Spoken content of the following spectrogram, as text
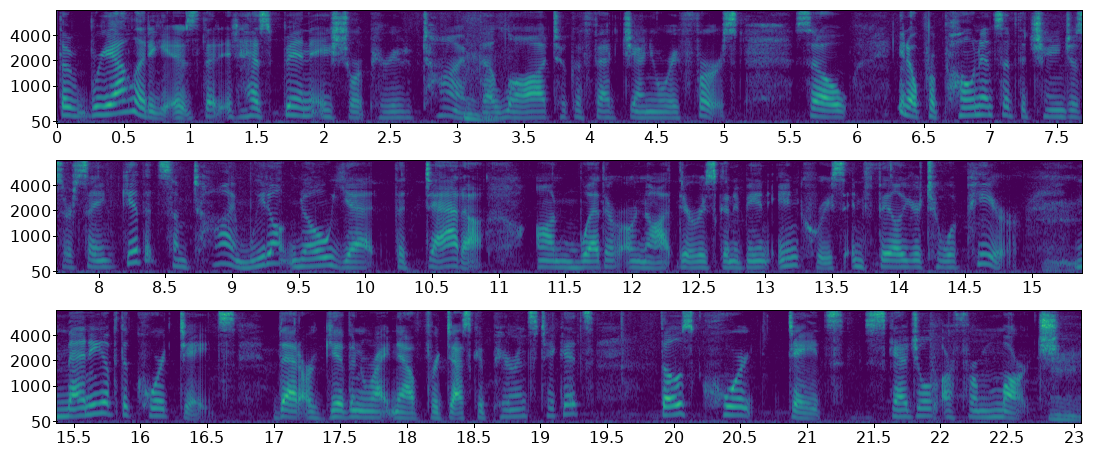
the reality is that it has been a short period of time. The mm-hmm. law took effect January 1st. So, you know, proponents of the changes are saying, give it some time. We don't know yet the data on whether or not there is going to be an increase in failure to appear. Mm-hmm. Many of the court dates that are given right now for desk appearance tickets, those court dates scheduled are for March. Mm-hmm.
